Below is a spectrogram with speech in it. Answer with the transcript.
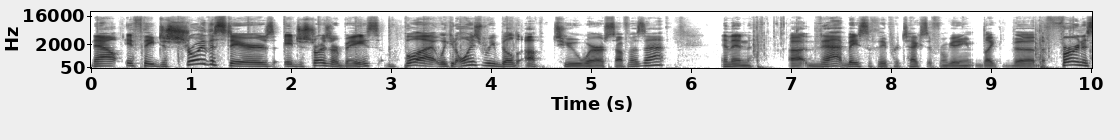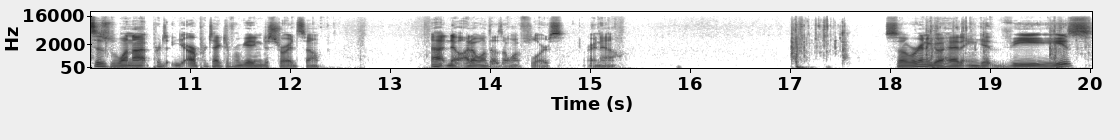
Now, if they destroy the stairs, it destroys our base, but we can always rebuild up to where our stuff is at. And then uh, that basically protects it from getting, like the, the furnaces and whatnot are protected from getting destroyed. So, uh, no, I don't want those. I want floors right now. So we're going to go ahead and get these.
